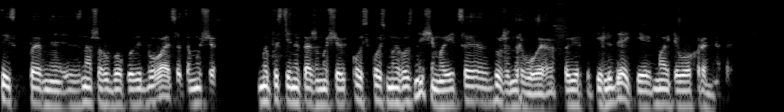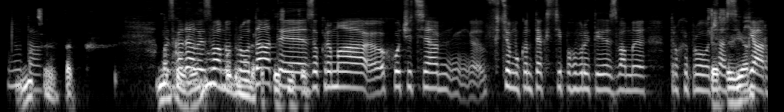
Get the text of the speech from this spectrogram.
тиск певний з нашого боку відбувається, тому що Ми постійно кажемо, що ось ось ми його знищимо, і це дуже нервує. Повірте, тих людей, які мають його охороняти. Ну, так. це так. Ми згадали з Ну, вами про дати. Зокрема, хочеться в цьому контексті поговорити з вами трохи про часів Яр.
